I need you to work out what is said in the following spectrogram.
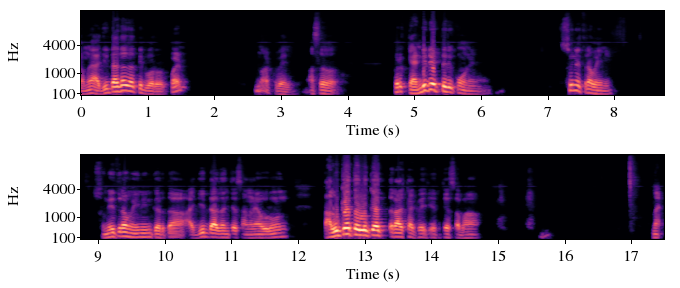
त्यामुळे अजितदादा जातील बरोबर पण नॉट वेल असं बरं कॅन्डिडेट तरी कोण आहे? सुनेत्रा वहिनी. सुनेत्रा वहिनींकरता अजितदादांच्या सांगण्यावरून तालुक्या तालुक्यात राज ठाकरे यांच्या सभा नाही.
